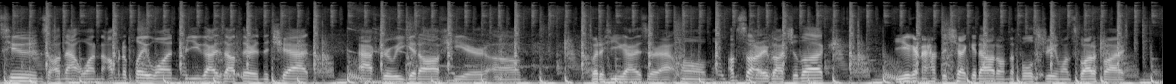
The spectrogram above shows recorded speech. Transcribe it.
tunes on that one. I'm gonna play one for you guys out there in the chat after we get off here. Um, but if you guys are at home, I'm sorry about your luck. You're gonna have to check it out on the full stream on Spotify.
